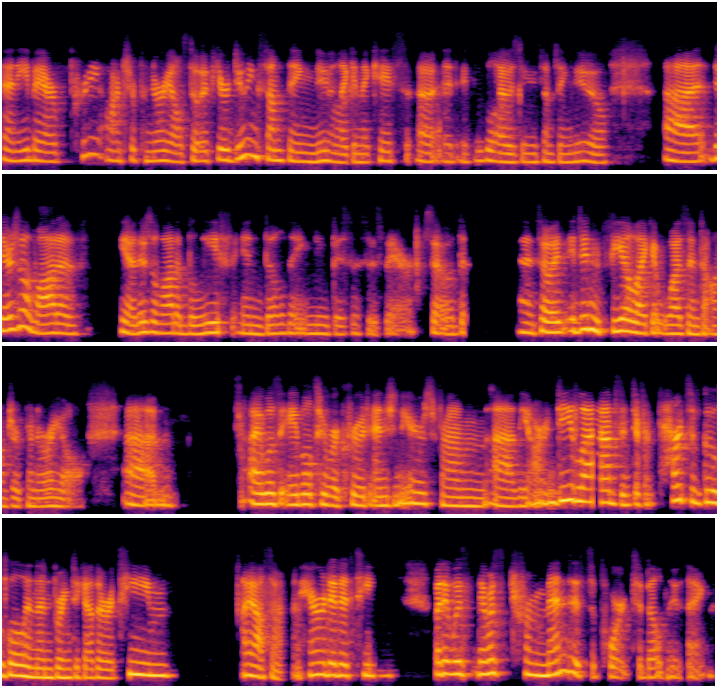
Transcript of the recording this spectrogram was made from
and eBay are pretty entrepreneurial. So if you're doing something new, like in the case uh, at, at, Google, I was doing something new. Uh, there's a lot of you know there's a lot of belief in building new businesses there. So the, and so it, it, didn't feel like it wasn't entrepreneurial. Um, I was able to recruit engineers from uh, the R&D labs in different parts of Google and then bring together a team. I also inherited a team, but it was there was tremendous support to build new things.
